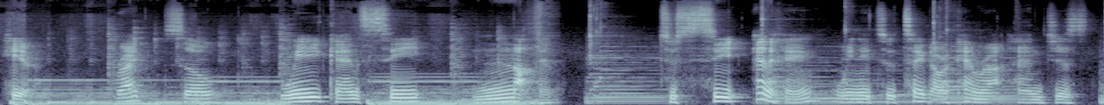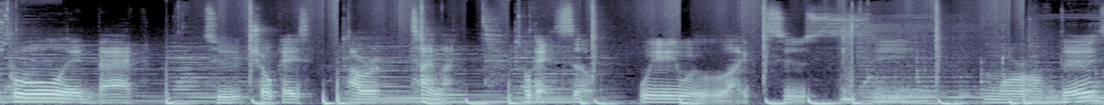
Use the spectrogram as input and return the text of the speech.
here, right? So we can see nothing. To see anything, we need to take our camera and just pull it back to showcase our timeline. Okay, so we would like to see more of this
